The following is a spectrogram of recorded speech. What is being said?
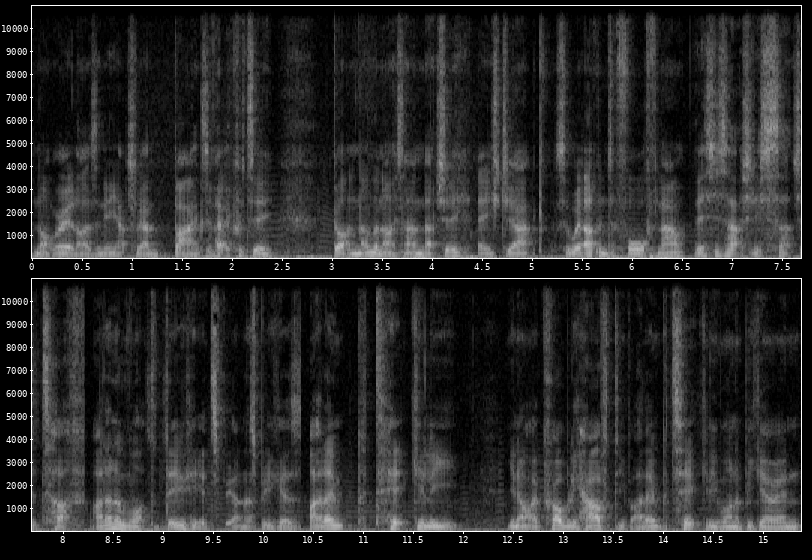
Not realising he actually had bags of equity. Got another nice hand actually, Ace Jack. So we're up into fourth now. This is actually such a tough. I don't know what to do here to be honest because I don't particularly, you know, I probably have to, but I don't particularly want to be going.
